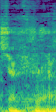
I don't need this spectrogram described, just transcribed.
Chakra.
